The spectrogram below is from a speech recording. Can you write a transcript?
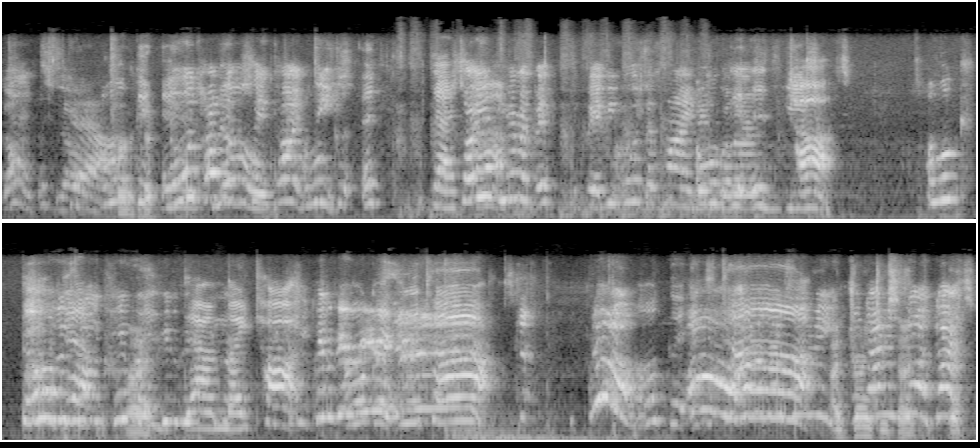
Don't. Let's No. Okay. No one talk at the same time, please. That's So you hear my baby voice? That's my I baby will brother. get it top. I will Oh, there's another creeper. Alright. Creeper, creeper, down my top. Creeper, creeper, I will creeper, get in the creeper. top. No! I will get in Oh, the top. I'm trying to, son. Guys,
